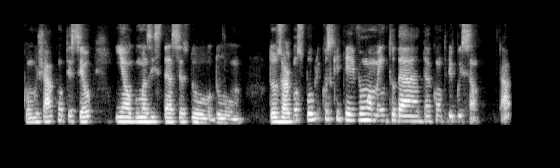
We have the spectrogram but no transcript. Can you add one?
como já aconteceu em algumas instâncias do, do dos órgãos públicos, que teve um aumento da, da contribuição. Tá?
